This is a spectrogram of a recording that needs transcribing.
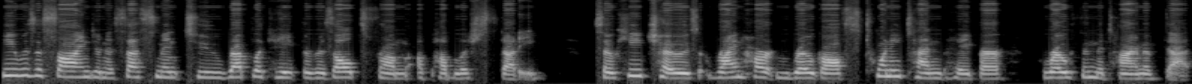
He was assigned an assessment to replicate the results from a published study. So he chose Reinhart and Rogoff's 2010 paper, growth in the time of debt.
